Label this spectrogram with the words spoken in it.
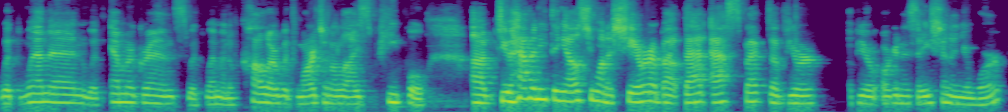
with women, with immigrants, with women of color, with marginalized people. Uh, do you have anything else you want to share about that aspect of your of your organization and your work?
